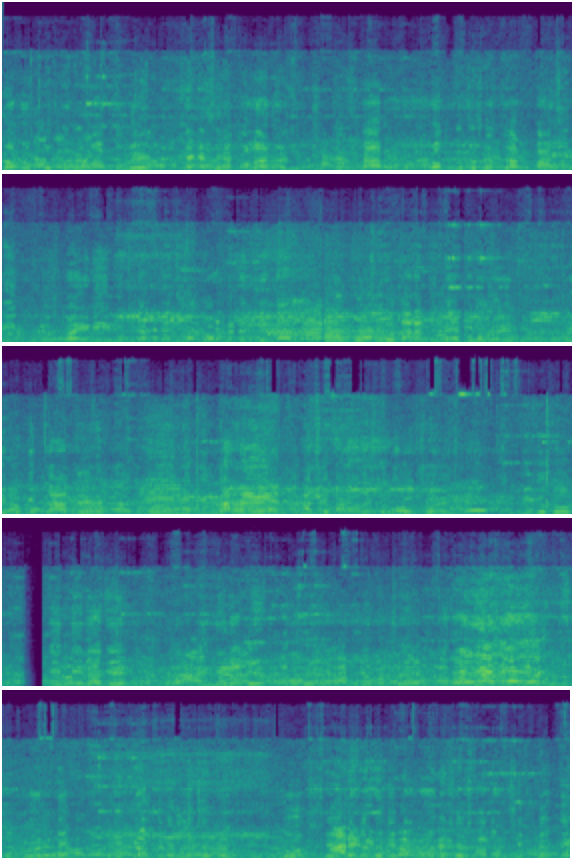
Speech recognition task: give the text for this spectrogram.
গণপ্রত্যারের মাধ্যমে শেখ হাসিনা পলায়ন হয়েছে। কিন্তু তার রক্তচোষা তার বাহিনী, পুলিশ বাহিনী এবং তার ফ্যাসিস্ট গভর্নমেন্টের যে তার লোকজন ছিল, তারা কিন্তু এখনও রয়েছে। এবং তাদের এই নীতির কারণে আজকে বাংলাদেশটা ধ্বংস হয়েছে। বিগত তিন দিন আগে তিন দিন আগে আপনার হচ্ছে এই গ্রাফটিটি মুছে ফেল তো সেই জায়গা থেকে বাংলাদেশের সাধারণ শিক্ষার্থী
